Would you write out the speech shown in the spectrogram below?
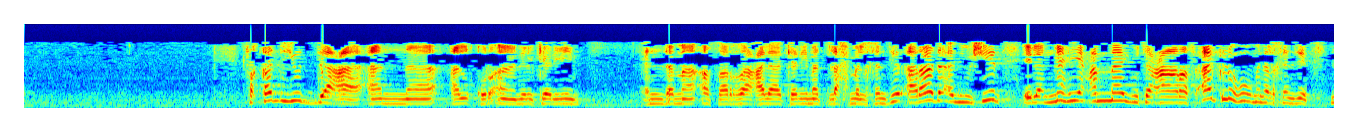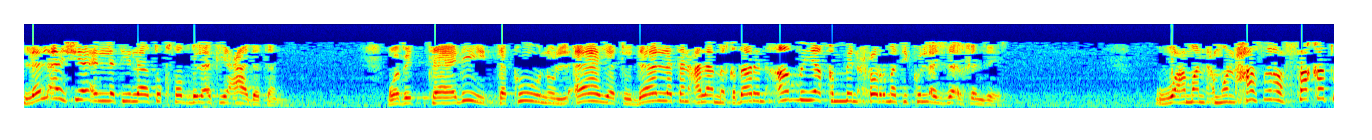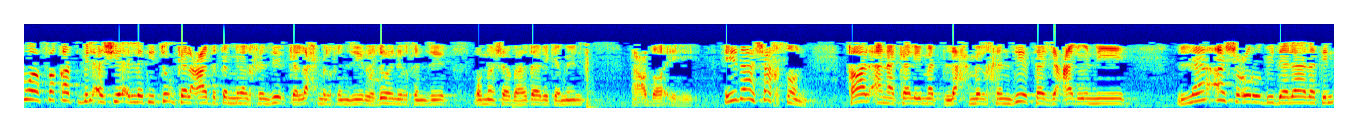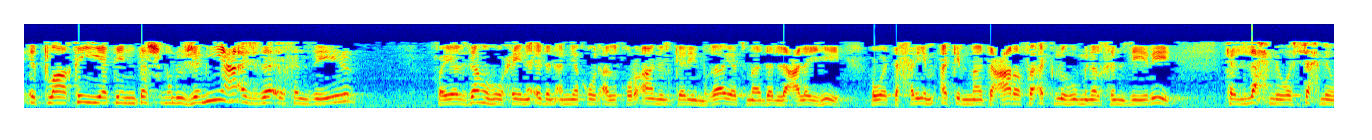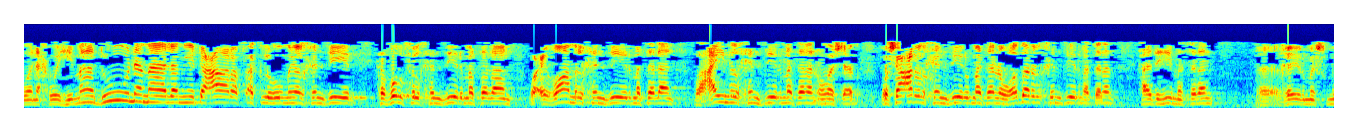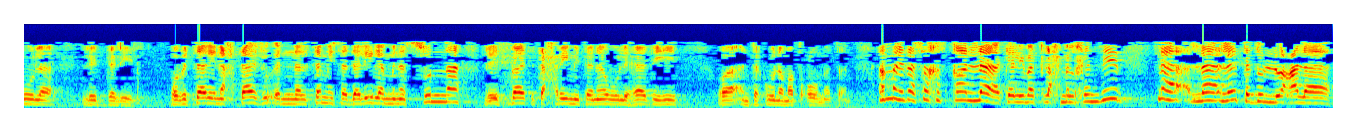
فقد يدعى أن القرآن الكريم عندما أصر على كلمة لحم الخنزير أراد أن يشير إلى النهي عما يتعارف أكله من الخنزير. لا الأشياء التي لا تقصد بالأكل عادة. وبالتالي تكون الآية دالة على مقدار أضيق من حرمة كل أجزاء الخنزير. ومنحصرة فقط وفقط بالأشياء التي تؤكل عادة من الخنزير كلحم الخنزير ودهن الخنزير وما شابه ذلك من أعضائه. إذا شخص قال أنا كلمة لحم الخنزير تجعلني لا أشعر بدلالة إطلاقية تشمل جميع أجزاء الخنزير فيلزمه حينئذ أن يقول القرآن الكريم غاية ما دل عليه هو تحريم أكل ما تعارف أكله من الخنزير. كاللحم والشحم ونحوهما دون ما لم يتعارف أكله من الخنزير كظلف الخنزير مثلا وعظام الخنزير مثلا وعين الخنزير مثلا وشعر الخنزير مثلا ووبر الخنزير مثلا. هذه مثلا آه، غير مشمولة للدليل. وبالتالي نحتاج أن نلتمس دليلا من السنة لإثبات تحريم تناول هذه وأن تكون مطعومة. أما إذا شخص قال لا كلمة لحم الخنزير لا, لا, لا تدل على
